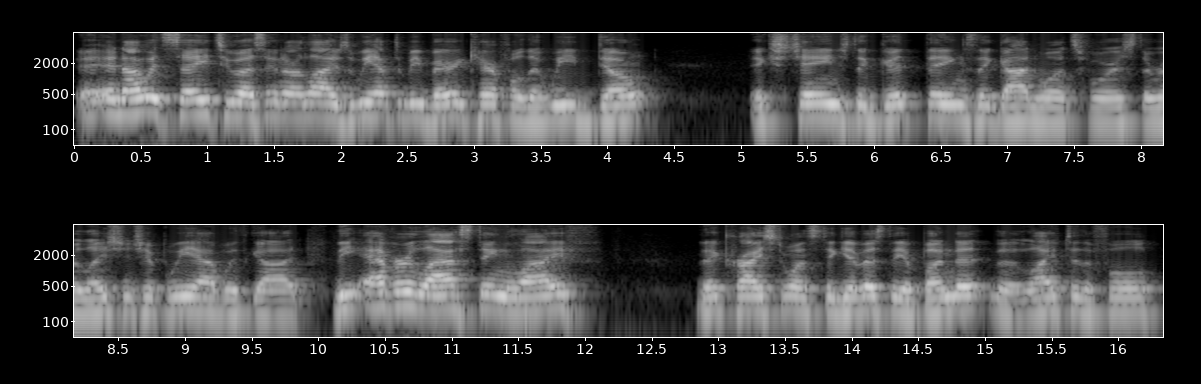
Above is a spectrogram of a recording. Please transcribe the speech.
And I would say to us in our lives, we have to be very careful that we don't exchange the good things that God wants for us, the relationship we have with God, the everlasting life that Christ wants to give us the abundant, the life to the full,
